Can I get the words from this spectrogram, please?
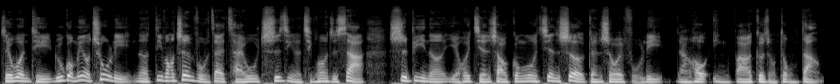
这些问题如果没有处理，那地方政府在财务吃紧的情况之下，势必呢也会减少公共建设跟社会福利，然后引发各种动荡。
